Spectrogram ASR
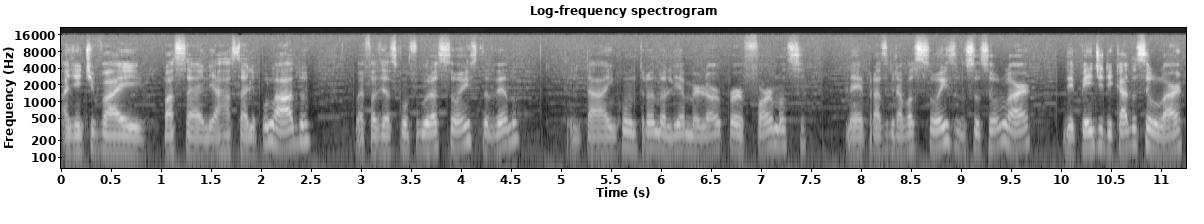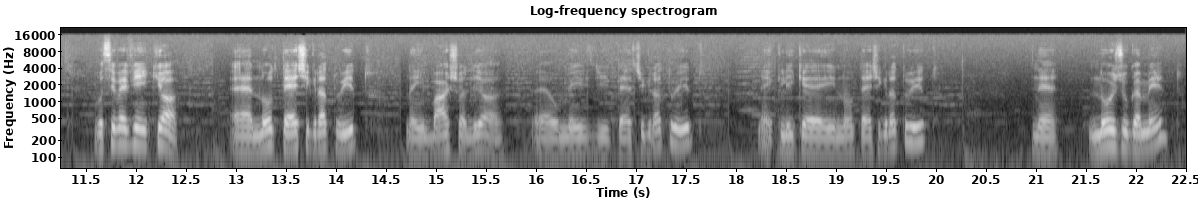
A gente vai passar ele, arrastar ele pro lado, vai fazer as configurações, tá vendo? Ele tá encontrando ali a melhor performance né, para as gravações do seu celular. Depende de cada celular. Você vai vir aqui, ó, é, no teste gratuito, né, embaixo ali, ó, é o mês de teste gratuito, né, clique aí no teste gratuito, né, no julgamento.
